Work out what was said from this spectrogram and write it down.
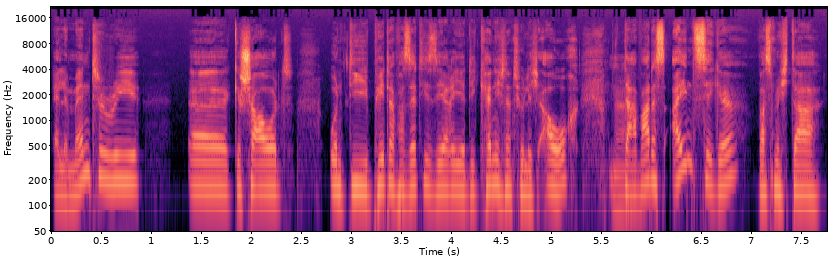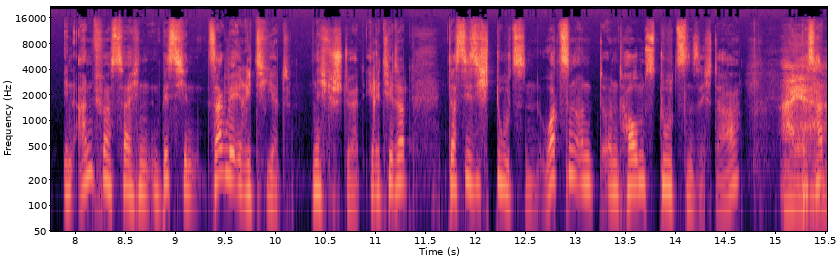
Elementary äh, geschaut und die Peter Passetti-Serie, die kenne ich natürlich auch. Ja. Da war das Einzige, was mich da in Anführungszeichen ein bisschen, sagen wir irritiert, nicht gestört, irritiert hat, dass sie sich duzen. Watson und, und Holmes duzen sich da. Ah, ja. das, hat,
